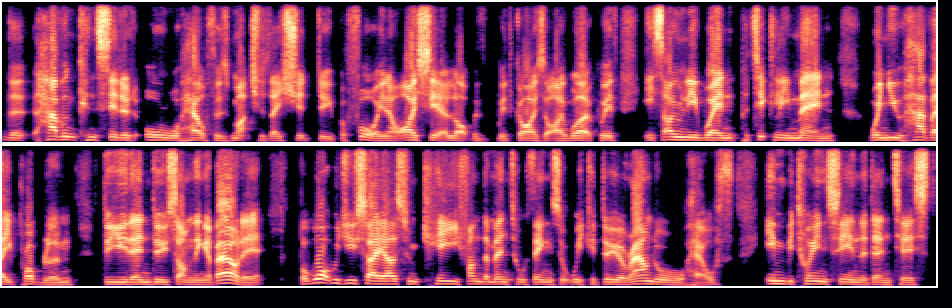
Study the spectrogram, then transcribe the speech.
that haven't considered oral health as much as they should do before. You know, I see it a lot with with guys that I work with. It's only when, particularly men, when you have a problem, do you then do something about it. But what would you say are some key fundamental things that we could do around oral health in between seeing the dentist,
